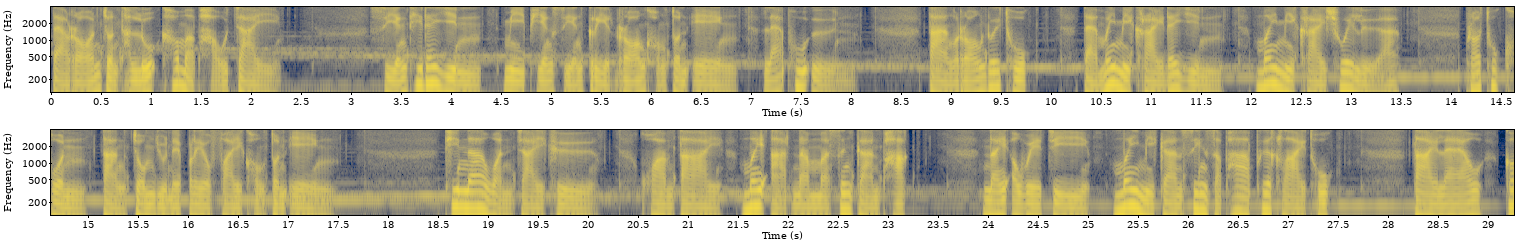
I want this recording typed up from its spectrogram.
แต่ร้อนจนทะลุเข้ามาเผาใจ เสียงที่ได้ยินมีเพียงเสียงกรีดร้องของตนเองและผู้อื่น ต่างร้องด้วยทุกข์ แต่ไม่มีใครได้ยิน ไม่มีใครช่วยเหลือ เพราะทุกคนต่างจมอยู่ในเปลวไฟของตนเอง ที่น่าหวั่นใจคือ ความตายไม่อาจนำมาซึ่งการพัก ในอเวจีไม่มีการสิ้นสภาพเพื่อคลายทุกข์ ตายแล้วก็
